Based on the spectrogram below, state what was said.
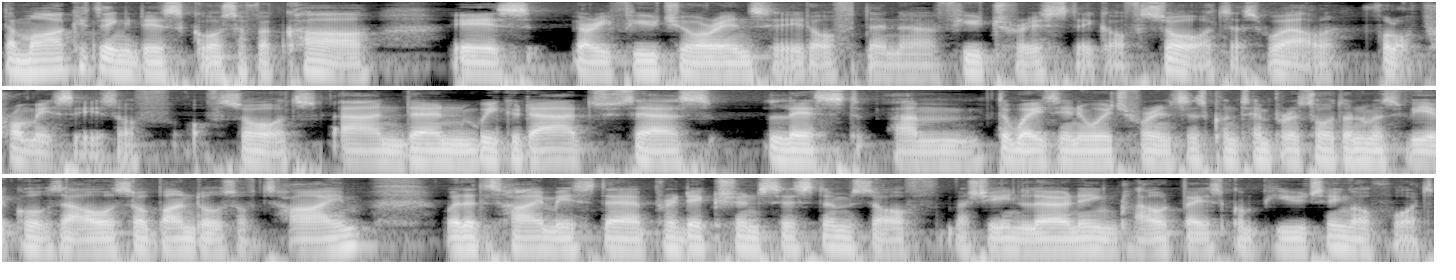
The marketing discourse of a car is very future oriented, often uh, futuristic of sorts as well, full of promises of, of sorts. And then we could add, says list um, the ways in which, for instance, contemporary autonomous vehicles are also bundles of time, whether time is the prediction systems of machine learning, cloud based computing of what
